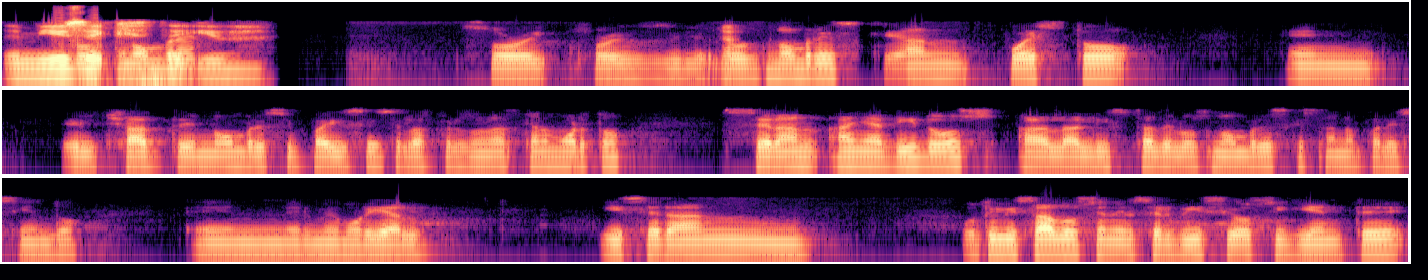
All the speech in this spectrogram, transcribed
The music that you Sorry, sorry, Cecilia. Los nombres que han puesto en el chat de nombres y países de las personas que han muerto serán añadidos a la lista de los nombres que están apareciendo en el memorial y serán utilizados en el servicio siguiente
